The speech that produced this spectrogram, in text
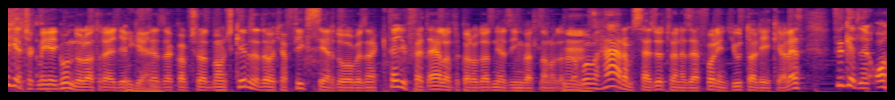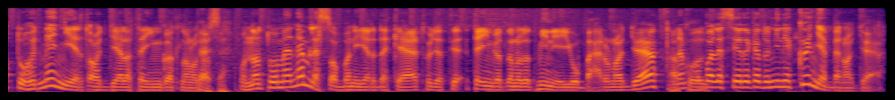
Igen, csak még egy gondolatra egyébként Igen. Ezzel kapcsolatban. Most képzeld el, hogyha fixér dolgoznak, tegyük fel, el akarod adni az ingatlanodat. Hmm. Abból 350 ezer forint jutalékja lesz, független attól, hogy mennyiért adja el a te ingatlanodat. Persze. Onnantól már nem lesz abban érdekelt, hogy a te, ingatlanodat minél jobb áron adja el, hanem Akkor- abban lesz érdekelt, hogy minél könnyebben adja el.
